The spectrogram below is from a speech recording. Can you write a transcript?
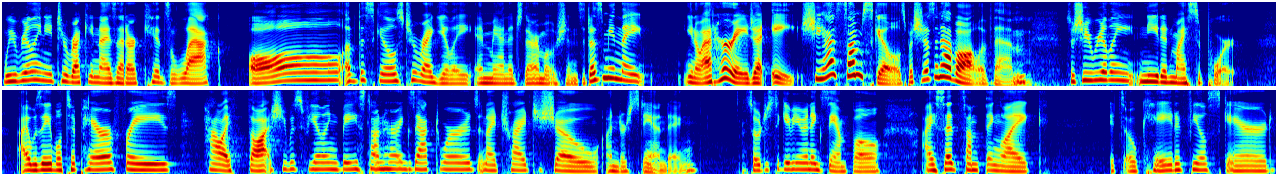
We really need to recognize that our kids lack all of the skills to regulate and manage their emotions. It doesn't mean they, you know, at her age, at eight, she has some skills, but she doesn't have all of them. Mm. So, she really needed my support. I was able to paraphrase how I thought she was feeling based on her exact words, and I tried to show understanding. So, just to give you an example, I said something like, It's okay to feel scared.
